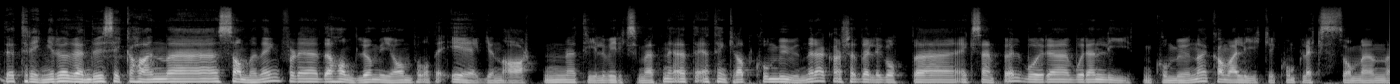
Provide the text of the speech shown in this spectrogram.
Det trenger nødvendigvis ikke ha en uh, sammenheng, for det, det, handler jo mye om måte egenarten til virksomheten. Jeg, jeg, tenker at kommuner er kanskje et veldig godt uh, eksempel, hvor, uh, hvor, en liten kommune kan være like kompleks som en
